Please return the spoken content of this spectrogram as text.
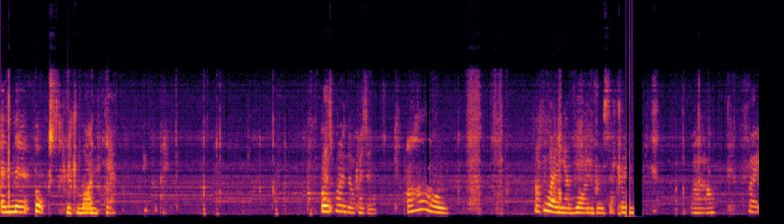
and the box looking one. Yeah. That's one of your presents. oh. I thought I only had one for a second. Wow. Right.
